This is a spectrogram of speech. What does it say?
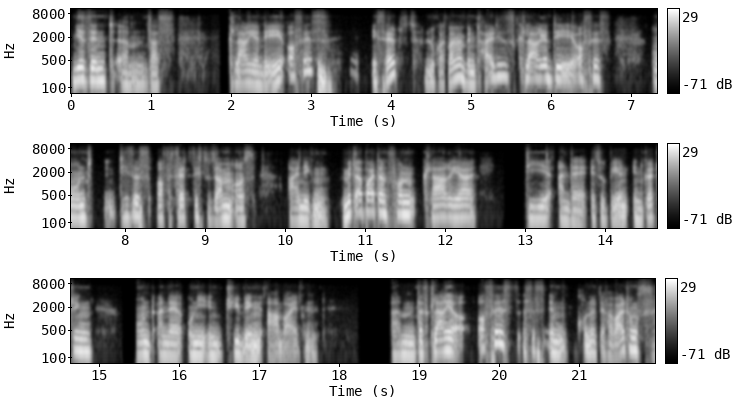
Wir sind ähm, das Clarion.de Office. Ich selbst, Lukas Weimer, bin Teil dieses Clarion.de Office und dieses Office setzt sich zusammen aus einigen Mitarbeitern von Claria, die an der SUB in Göttingen und an der Uni in Tübingen arbeiten. Ähm, das Claria Office, das ist im Grunde der Verwaltungssitz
